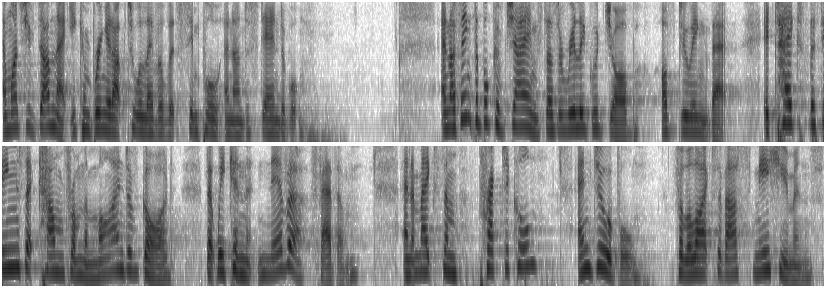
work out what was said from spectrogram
And once you've done that, you can bring it up to a level that's simple and understandable. And I think the book of James does a really good job of doing that. It takes the things that come from the mind of God that we can never fathom and it makes them practical and doable for the likes of us, mere humans,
